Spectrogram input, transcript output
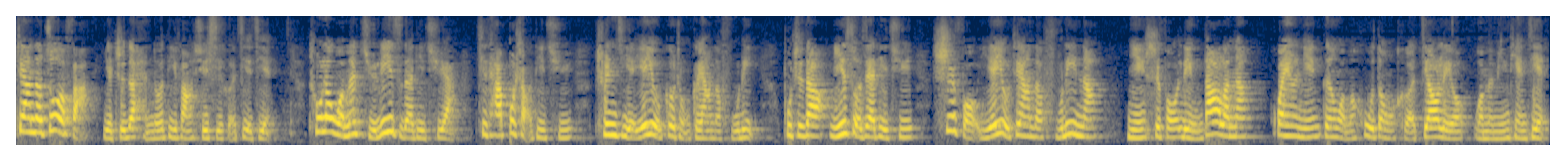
这样的做法也值得很多地方学习和借鉴。除了我们举例子的地区啊，其他不少地区春节也有各种各样的福利。不知道您所在地区是否也有这样的福利呢？您是否领到了呢？欢迎您跟我们互动和交流。我们明天见。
